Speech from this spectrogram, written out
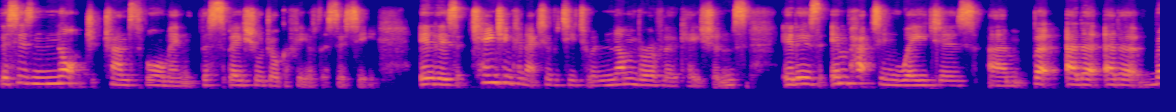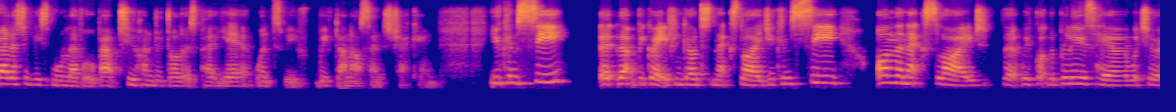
This is not transforming the spatial geography of the city. It is changing connectivity to a number of locations. It is impacting wages, um, but at a, at a relatively small level, about $200 per year once we've, we've done our sense checking. You can see uh, that'd be great if you can go on to the next slide. You can see on the next slide that we've got the blues here, which are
